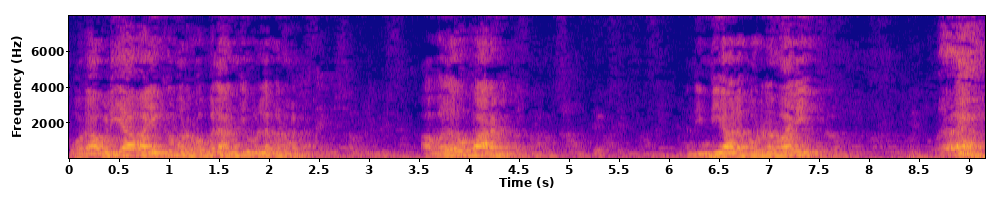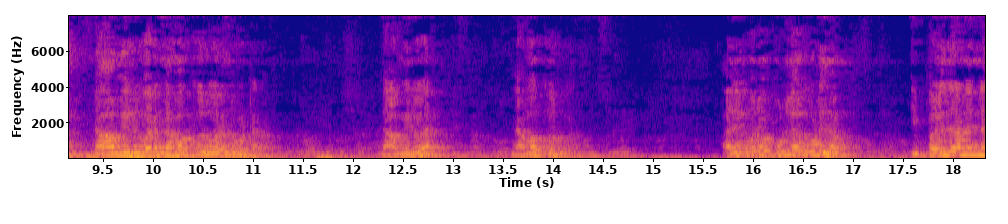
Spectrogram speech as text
ஒரு அவுளியாவாய்க்கும் ஒரு பொம்பளை அஞ்சு உள்ள பெருமல்ல அவ்வளவு பாரம் இந்தியாவில் போடுற மாதிரி நாம் இருவர் நமக்கொருவர்னு போட்டார் நாம் இருவர் நமக்கொருவர் அதே போல புள்ள கூடிதான். இப்பொழுதுதான் என்ன?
